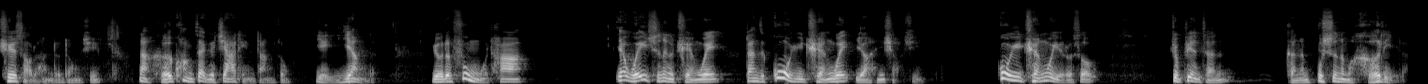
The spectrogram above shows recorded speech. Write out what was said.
缺少了很多东西。那何况在个家庭当中也一样的，有的父母他。要维持那个权威，但是过于权威也要很小心。过于权威有的时候就变成可能不是那么合理了，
